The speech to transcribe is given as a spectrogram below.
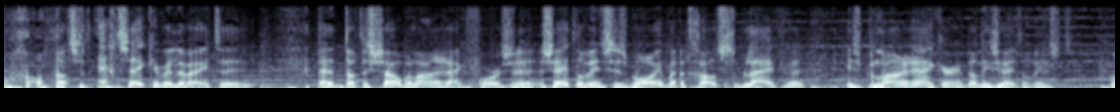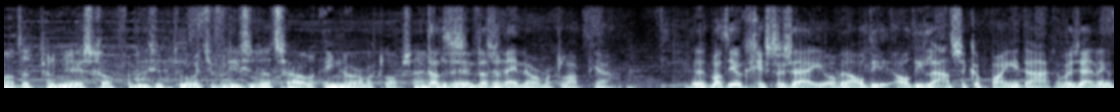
omdat ze het echt zeker willen weten. Uh, dat is zo belangrijk voor ze. Zetelwinst is mooi, maar de grootste blijven is belangrijker dan die zetelwinst. Want het premierschap verliezen, het torentje verliezen... dat zou een enorme klap zijn. Dat, is, een, dat is een enorme klap, ja. Eh, wat hij ook gisteren zei, of al die, al die laatste campagnedagen. We zijn, er,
